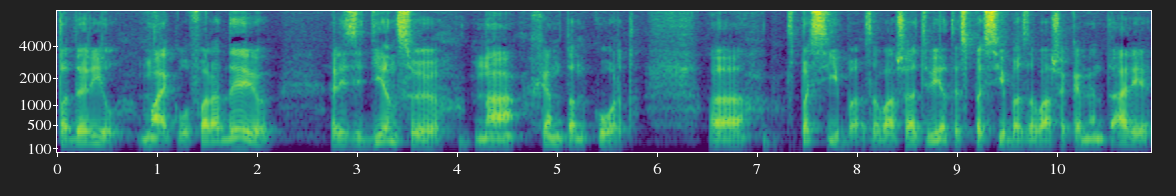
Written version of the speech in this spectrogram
подарил Майклу Фарадею резиденцию на Хэмптон-Корт. Э, спасибо за ваши ответы, спасибо за ваши комментарии.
